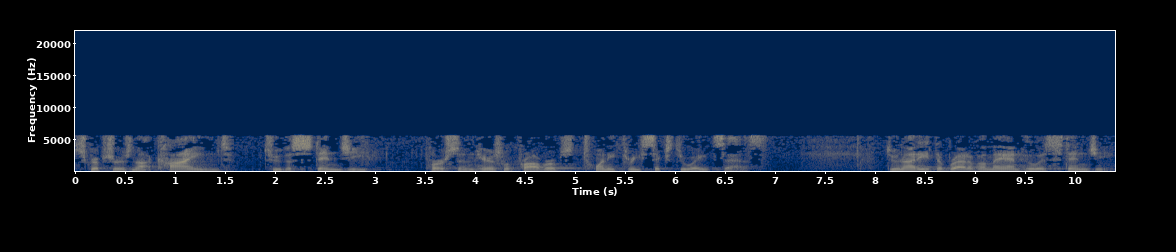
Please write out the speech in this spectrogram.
Scripture is not kind to the stingy person. Here's what Proverbs 23 6 through 8 says Do not eat the bread of a man who is stingy.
